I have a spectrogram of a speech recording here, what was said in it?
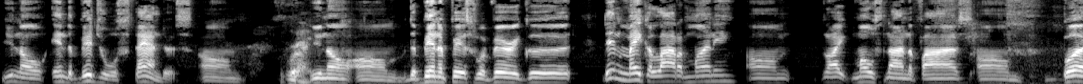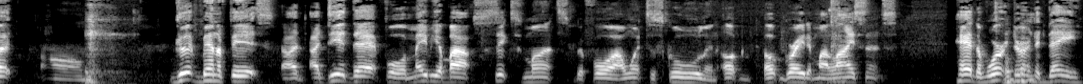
you know individual standards. Um, Right. You know, um, the benefits were very good. Didn't make a lot of money, um, like most nine to fives, um, but um, good benefits. I, I did that for maybe about six months before I went to school and up upgraded my license. Had to work during the day,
